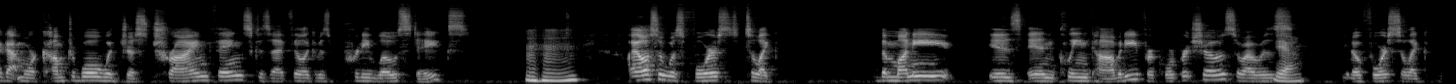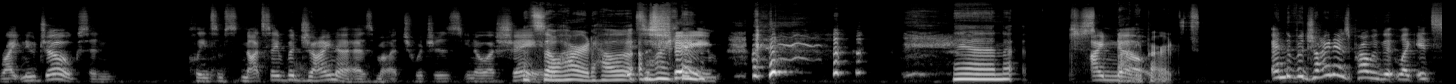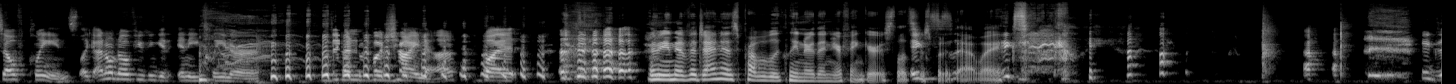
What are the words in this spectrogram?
I got more comfortable with just trying things because I feel like it was pretty low stakes. hmm I also was forced to like the money is in clean comedy for corporate shows, so I was Yeah. you know forced to like write new jokes and clean some not say vagina as much, which is you know a shame. It's so hard. How It's a shame. Man, just I know. parts. And the vagina is probably the, like it self cleans. Like I don't know if you can get any cleaner than vagina, but I mean, a vagina is probably cleaner than your fingers. Let's just put it that way. exactly.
